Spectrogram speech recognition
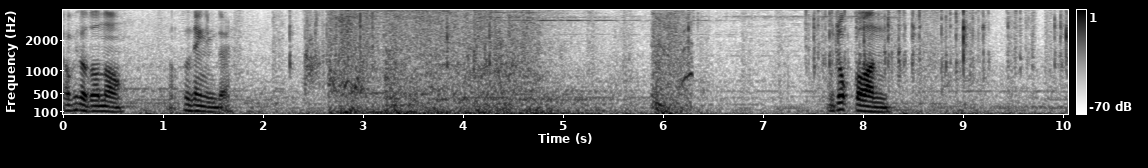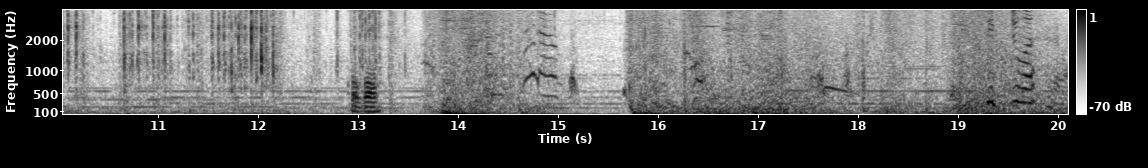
여기서 너 넣어. 어, 선생님들. 무조건 고고. 집중하세요.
